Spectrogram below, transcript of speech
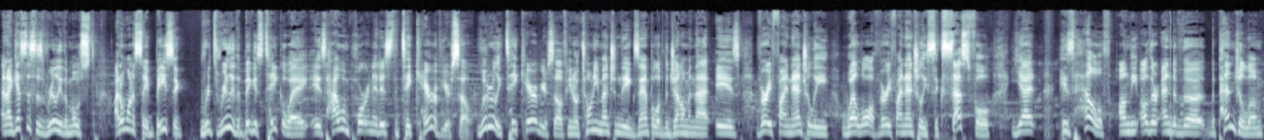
And I guess this is really the most, I don't want to say basic it's really the biggest takeaway is how important it is to take care of yourself. Literally take care of yourself. You know, Tony mentioned the example of the gentleman that is very financially well off, very financially successful, yet his health on the other end of the the pendulum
